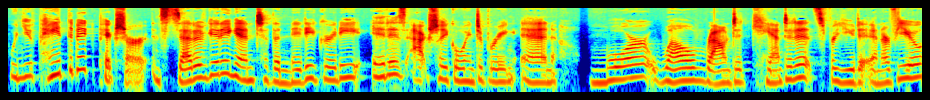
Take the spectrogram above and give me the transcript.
When you paint the big picture, instead of getting into the nitty gritty, it is actually going to bring in more well rounded candidates for you to interview.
